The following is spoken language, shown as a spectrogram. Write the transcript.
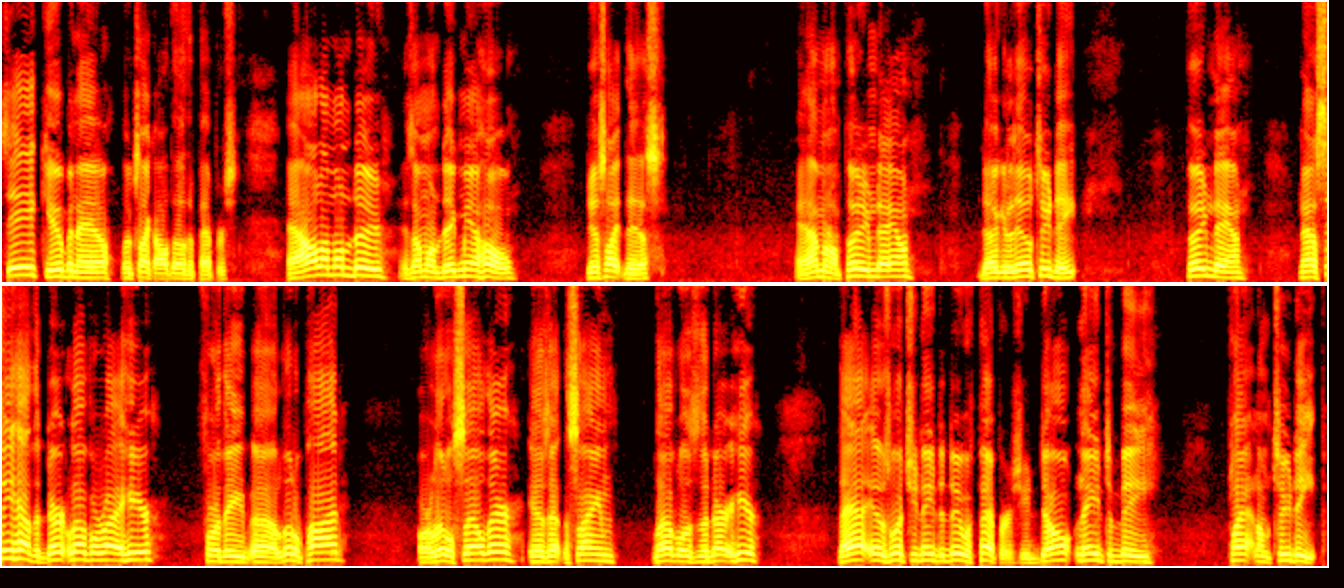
See, cubanelle, looks like all the other peppers. Now all I'm going to do is I'm going to dig me a hole just like this and I'm going to put him down. Dug it a little too deep. Put him down. Now see how the dirt level right here for the uh, little pod or little cell there is at the same level as the dirt here? That is what you need to do with peppers. You don't need to be planting them too deep.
